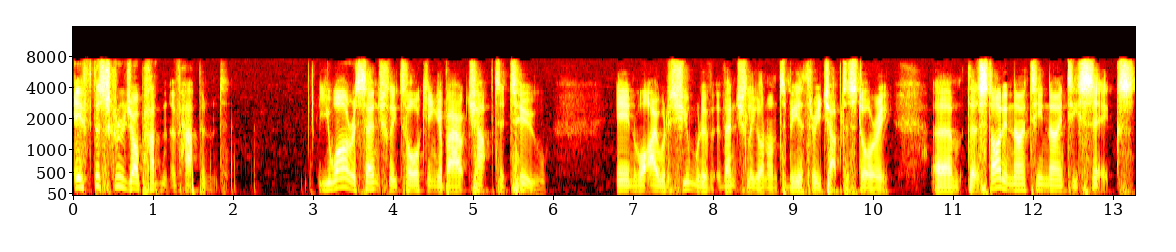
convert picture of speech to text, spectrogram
if the screw job hadn't have happened, you are essentially talking about chapter two in what I would assume would have eventually gone on to be a three chapter story um, that started in 1996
